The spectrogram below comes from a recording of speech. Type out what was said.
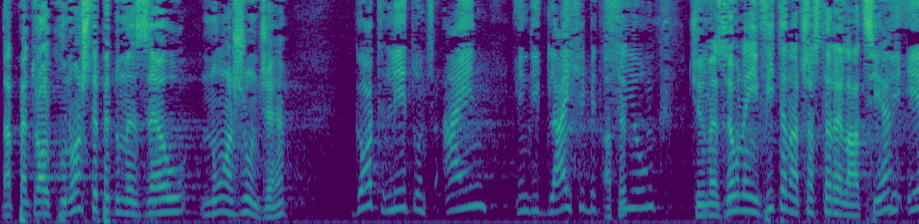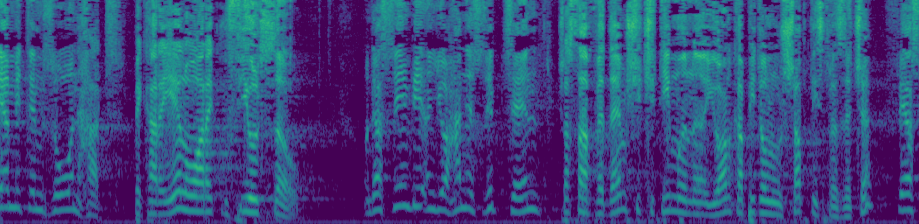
Dar pentru a-L cunoaște pe Dumnezeu nu ajunge, Gott lädt uns ein in die gleiche Beziehung, ci Dumnezeu ne invită în această relație die er mit dem Sohn hat. pe care El o are cu Fiul Său. Und das sehen wir in Johannes 17, Și asta vedem și citim în Ioan capitolul 17, Vers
